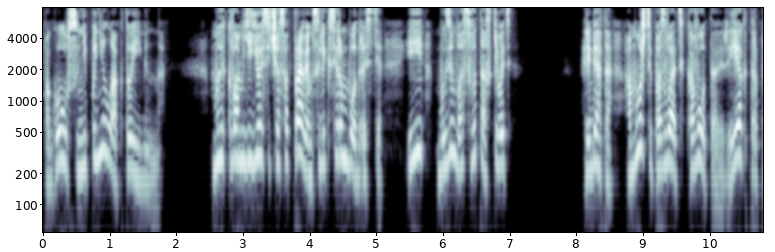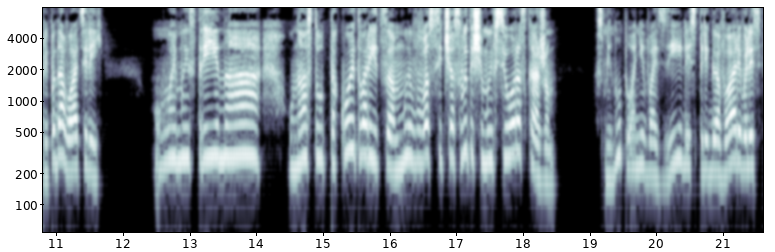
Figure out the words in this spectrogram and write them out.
По голосу не поняла, кто именно. «Мы к вам ее сейчас отправим с эликсиром бодрости и будем вас вытаскивать». «Ребята, а можете позвать кого-то, ректор, преподавателей?» «Ой, маэстрина, у нас тут такое творится, мы вас сейчас вытащим и все расскажем». С минуту они возились, переговаривались,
